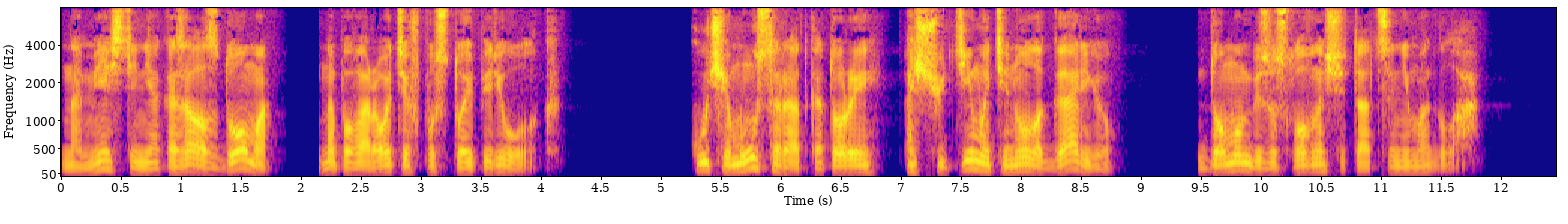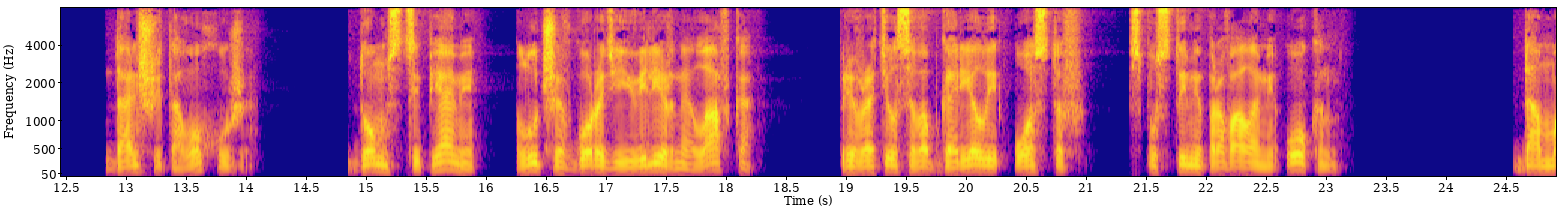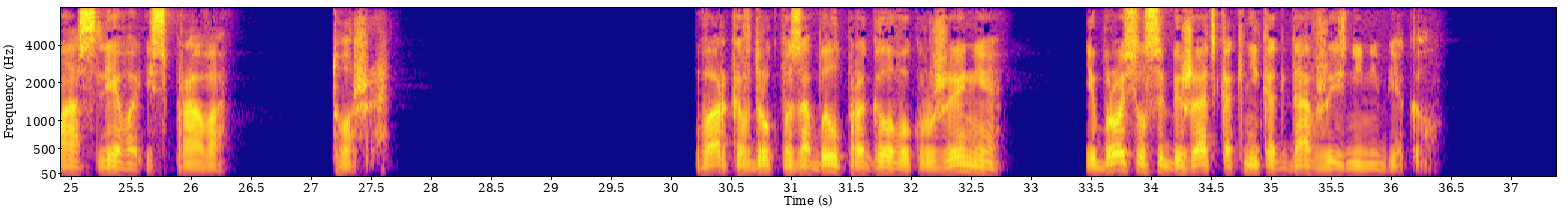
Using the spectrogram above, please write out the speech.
На месте не оказалось дома, на повороте в пустой переулок. Куча мусора, от которой ощутимо тянуло гарью, домом, безусловно, считаться не могла. Дальше того хуже. Дом с цепями, лучшая в городе ювелирная лавка, превратился в обгорелый остов с пустыми провалами окон. Дома слева и справа тоже. Варка вдруг позабыл про головокружение и бросился бежать, как никогда в жизни не бегал.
